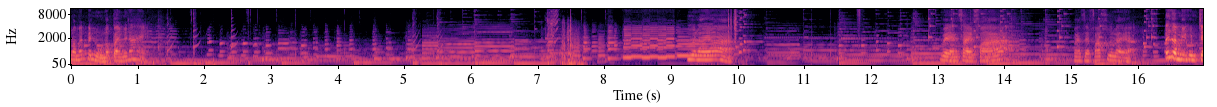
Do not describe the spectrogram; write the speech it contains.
เราไม่เป็นหนูเราไปไม่ได้ คืออะไรอะ แหวนสายฟ้า แหวนสายฟ้าคืออะไรอะเอ้ยแต่มีกุญแจ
